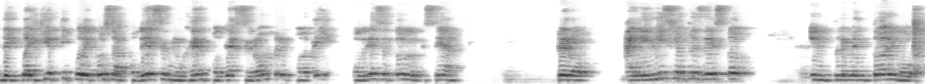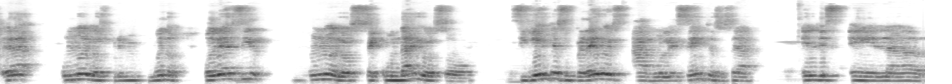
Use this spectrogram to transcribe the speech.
de cualquier tipo de cosa, podría ser mujer, podría ser hombre, podría, podría ser todo lo que sea, pero al inicio, antes de esto, implementó algo, era uno de los, bueno, podría decir uno de los secundarios o siguientes superhéroes adolescentes, o sea, el des- eh, la-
